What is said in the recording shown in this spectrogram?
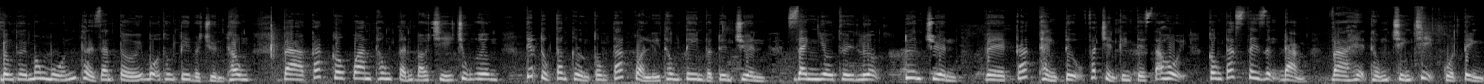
Đồng thời mong muốn thời gian tới Bộ Thông tin và Truyền thông và các cơ quan thông tấn báo chí trung ương tiếp tục tăng cường công tác quản lý thông tin và tuyên truyền, dành nhiều thời lượng tuyên truyền về các thành tựu phát triển kinh tế xã hội, công tác xây dựng Đảng và hệ thống chính trị của tỉnh,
